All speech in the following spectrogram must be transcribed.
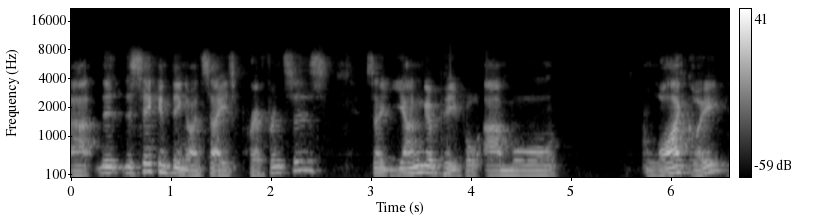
Uh, the, the second thing I'd say is preferences. So younger people are more likely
